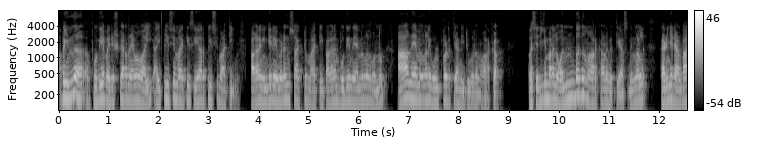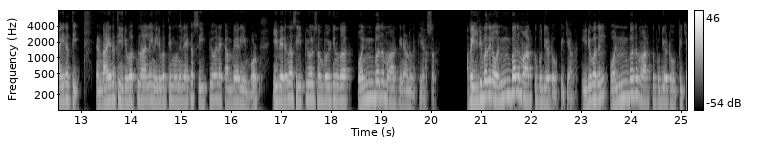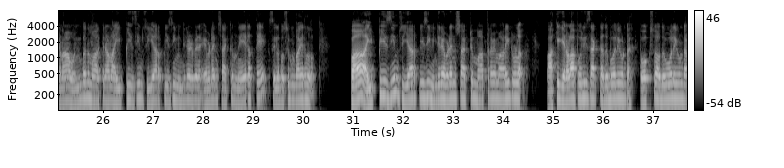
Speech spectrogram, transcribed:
അപ്പോൾ ഇന്ന് പുതിയ പരിഷ്കാര നിയമമായി ഐ പി സി മാറ്റി സി ആർ പി സി മാറ്റി പകരം ഇന്ത്യൻ എവിഡൻസ് ആക്ട് മാറ്റി പകരം പുതിയ നിയമങ്ങൾ വന്നു. ആ നിയമങ്ങളെ ഉൾപ്പെടുത്തിയാണ് ഇരുപത് മാർക്ക്. അപ്പോൾ ശരിക്കും പറഞ്ഞാൽ ഒൻപത് മാർക്കാണ് വ്യത്യാസം. നിങ്ങൾ കഴിഞ്ഞ രണ്ടായിരത്തി രണ്ടായിരത്തി ഇരുപത്തിനാലിലെയും ഇരുപത്തി മൂന്നിലേക്ക് സി പി ഒനെ കമ്പയർ ചെയ്യുമ്പോൾ ഈ വരുന്ന സി പി ഒയിൽ സംഭവിക്കുന്നത് ഒൻപത് മാർക്കിനാണ് വ്യത്യാസം. അപ്പോൾ ഇരുപതിൽ ഒൻപത് മാർക്ക് പുതിയ ടോപ്പിക്കാണ് ഇരുപതിൽ ഒൻപത് മാർക്ക് പുതിയ ടോപ്പിക്കാണ് ആ ഒൻപത് മാർക്കിനാണ് ഐ പി സിയും സി ആർ പി സിയും ഇന്ത്യൻ എവിഡൻസ് ആക്ട് നേരത്തെ സിലബസിൽ ഉണ്ടായിരുന്നത്. അപ്പോൾ ആ ഐ പി സിയും സി ആർ പി സിയും ഇന്ത്യൻ എവിഡൻസ് ആക്ടും മാത്രമേ മാറിയിട്ടുള്ളൂ. ബാക്കി കേരള പോലീസ് ആക്ട് അതുപോലെയുണ്ട്. പോക്സോ അതുപോലെയുണ്ട്.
